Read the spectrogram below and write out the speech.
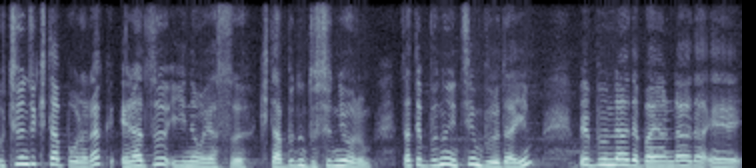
Üçüncü kitap olarak Elazığ İğne Oyası kitabını düşünüyorum. Zaten bunun için buradayım ve bunlar da bayanlar da e,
